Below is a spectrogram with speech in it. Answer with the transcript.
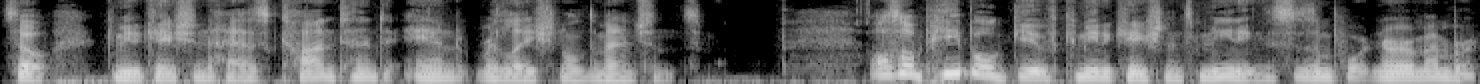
So communication has content and relational dimensions. Also, people give communication its meaning. This is important to remember.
